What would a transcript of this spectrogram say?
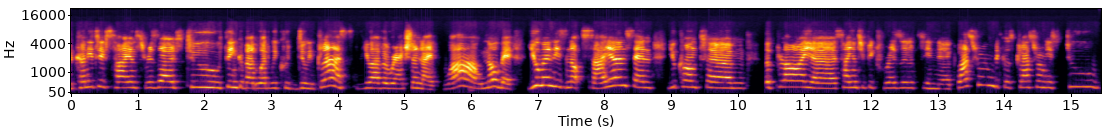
cognitive science results to think about what we could do in class, you have a reaction like, wow, no, but human is not science and you can't um, apply uh, scientific results in a classroom because classroom is too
